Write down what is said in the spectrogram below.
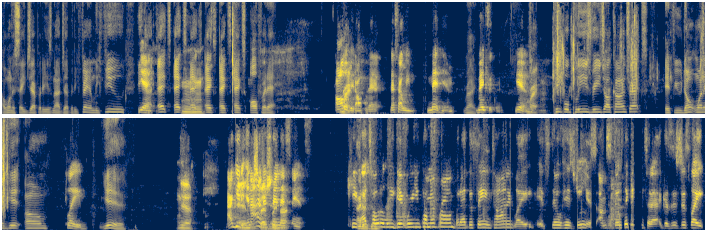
I want to say Jeopardy, it's not Jeopardy, Family Feud. He Yes. got X X X X X X off of that. All of it off of that. That's how we met him, Right. basically. Yeah. Right. People please read your contracts. If you don't want to get um Played. yeah. Yeah. I get it, And and I especially understand that not- stance. Keith, I I, totally get where you're coming from, but at the same time, like it's still his genius. I'm still sticking to that because it's just like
